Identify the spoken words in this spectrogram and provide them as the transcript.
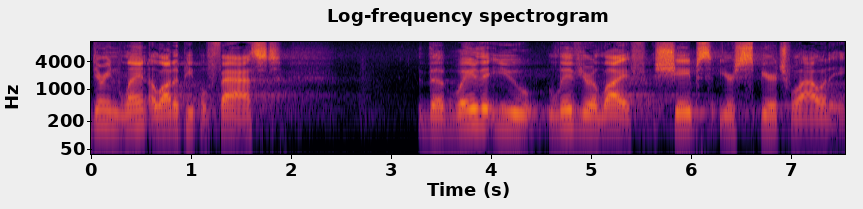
During Lent, a lot of people fast. The way that you live your life shapes your spirituality.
